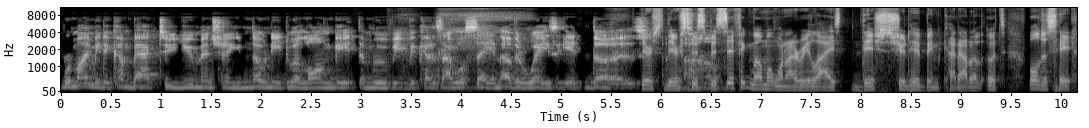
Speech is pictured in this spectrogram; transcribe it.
remind me to come back to you mentioning no need to elongate the movie because I will say in other ways it does. There's there's um, a specific moment when I realized this should have been cut out of. It's, well, just say it.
